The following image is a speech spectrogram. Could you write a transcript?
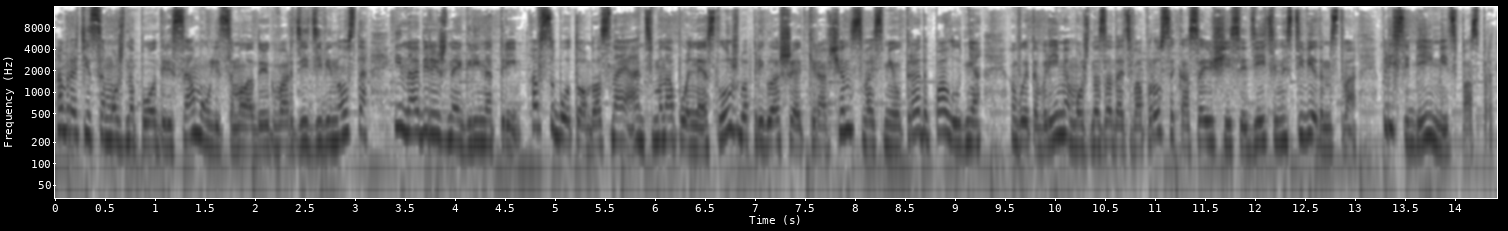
Обратиться можно по адресам улица Молодой гвардии 90 90 и набережная Грина 3. А в субботу областная антимонопольная служба приглашает кировчан с 8 утра до полудня. В это время можно задать вопросы, касающиеся деятельности ведомства. При себе иметь паспорт.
